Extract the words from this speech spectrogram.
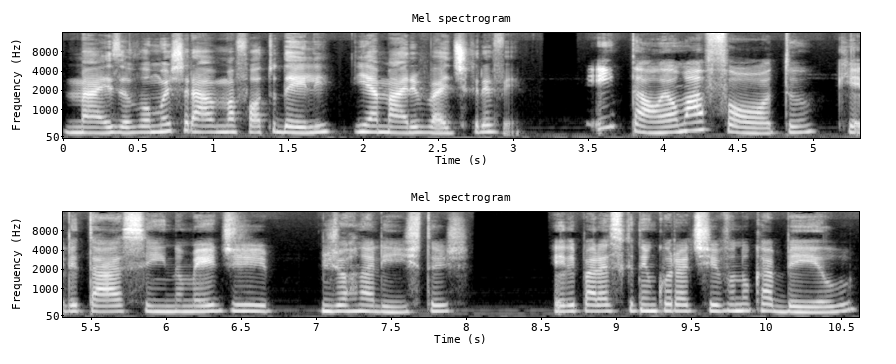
mas eu vou mostrar uma foto dele e a Mari vai descrever. Então, é uma foto que ele tá, assim, no meio de jornalistas. Ele parece que tem um curativo no cabelo.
